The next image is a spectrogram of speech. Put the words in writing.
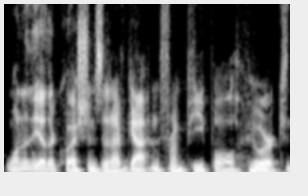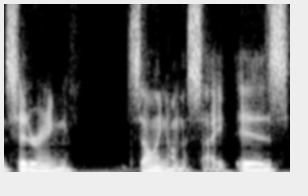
One of the other questions that I've gotten from people who are considering selling on the site is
